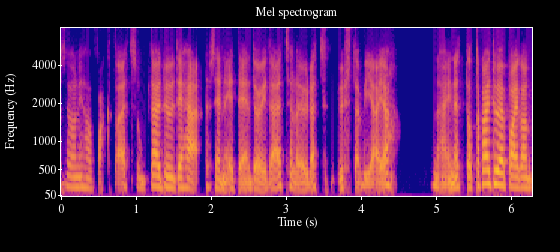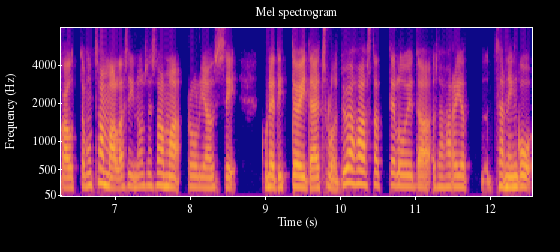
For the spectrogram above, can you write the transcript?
se on ihan fakta, että sun täytyy tehdä sen eteen töitä, että sä löydät ystäviä ja näin, että totta kai työpaikan kautta, mutta samalla siinä on se sama ruljanssi, kun etit töitä, että sulla on työhaastatteluita, sä, harjoit, sä niin kuin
